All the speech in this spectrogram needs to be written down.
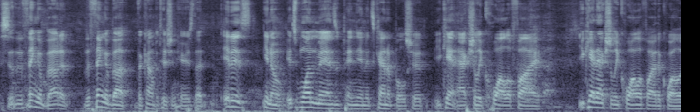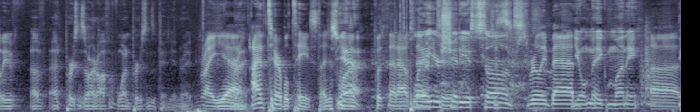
So the thing about it, the thing about the competition here is that it is, you know, it's one man's opinion. It's kind of bullshit. You can't actually qualify. You can't actually qualify the quality of, of a person's art off of one person's opinion, right? Right, yeah. Right. I have terrible taste. I just want Yeah. to put that out Play there. Play your too. shittiest songs. Just really bad. You'll make money. uh,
